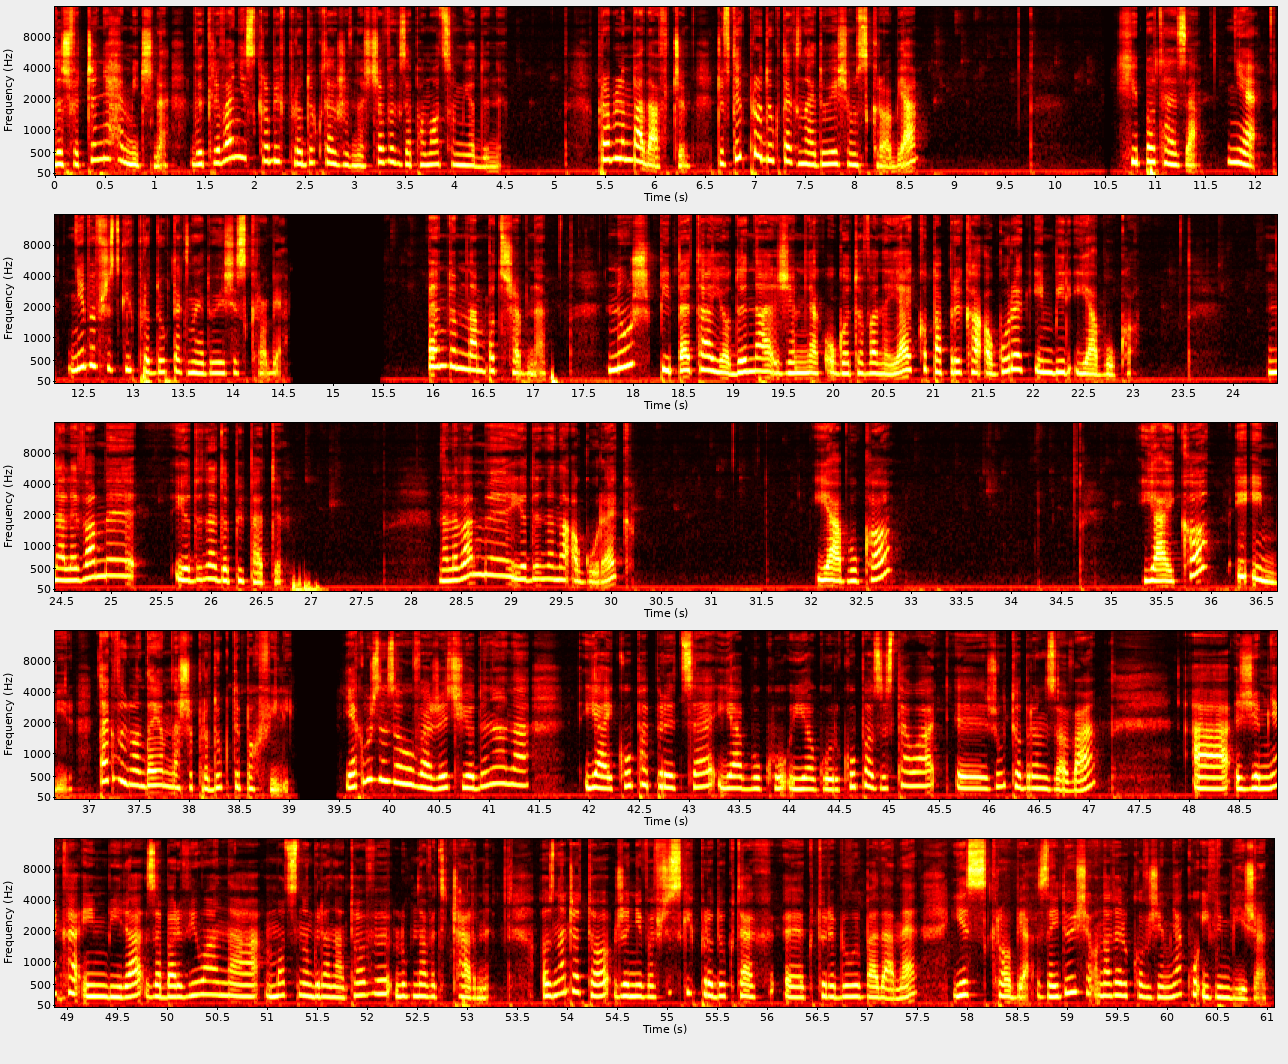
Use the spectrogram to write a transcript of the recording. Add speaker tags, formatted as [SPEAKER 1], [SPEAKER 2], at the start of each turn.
[SPEAKER 1] Doświadczenie chemiczne. Wykrywanie skrobi w produktach żywnościowych za pomocą jodyny. Problem badawczy. Czy w tych produktach znajduje się skrobia? Hipoteza. Nie. Nie we wszystkich produktach znajduje się skrobia. Będą nam potrzebne nóż, pipeta, jodyna, ziemniak, ugotowane jajko, papryka, ogórek, imbir i jabłko. Nalewamy jodynę do pipety. Nalewamy jodynę na ogórek, jabłko, jajko i imbir. Tak wyglądają nasze produkty po chwili. Jak można zauważyć, jodyna na jajku, papryce, jabłku i ogórku pozostała y, żółto-brązowa, a ziemniaka imbira zabarwiła na mocno granatowy lub nawet czarny. Oznacza to, że nie we wszystkich produktach, y, które były badane, jest skrobia. Znajduje się ona tylko w ziemniaku i w imbirze.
